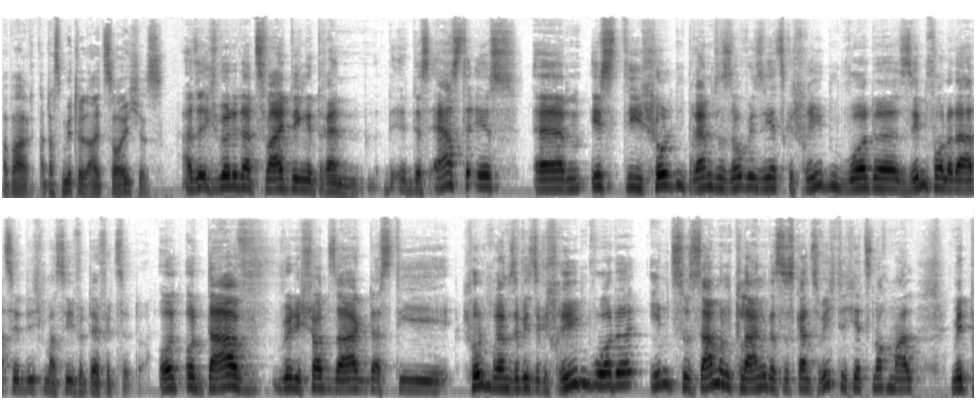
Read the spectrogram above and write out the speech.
Aber das Mittel als solches. Also ich würde da zwei Dinge trennen. Das erste ist, ähm, ist die Schuldenbremse, so wie sie jetzt geschrieben wurde, sinnvoll oder hat sie nicht massive Defizite? Und, und da würde ich schon sagen, dass die Schuldenbremse, wie sie geschrieben wurde, in Zusammenklang, das ist ganz wichtig jetzt nochmal, mit,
